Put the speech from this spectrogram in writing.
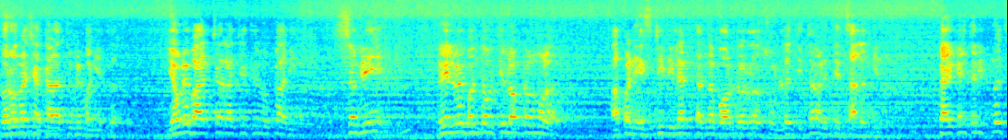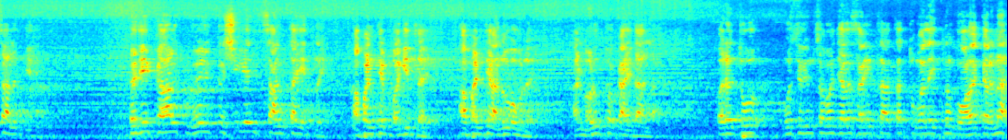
कोरोनाच्या काळात तुम्ही बघितलं. एवढे बाहेरच्या राज्यातले लोक आली. सगळी रेल्वे बंद होती लॉकडाऊनमुळं आपण एस टी दिल्या त्यांना बॉर्डरला सोडलं तिथं आणि ते चालत गेले. काही काही तर इथनं चालत गेले. कधी काळ वेळ कशी येईल सांगता येत नाही. आपण ते बघितलंय. आपण ते अनुभवलंय. आणि म्हणून तो कायदा आला. परंतु मुस्लिम समाजाला सांगितलं आता तुम्हाला इथनं गोळा करणार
